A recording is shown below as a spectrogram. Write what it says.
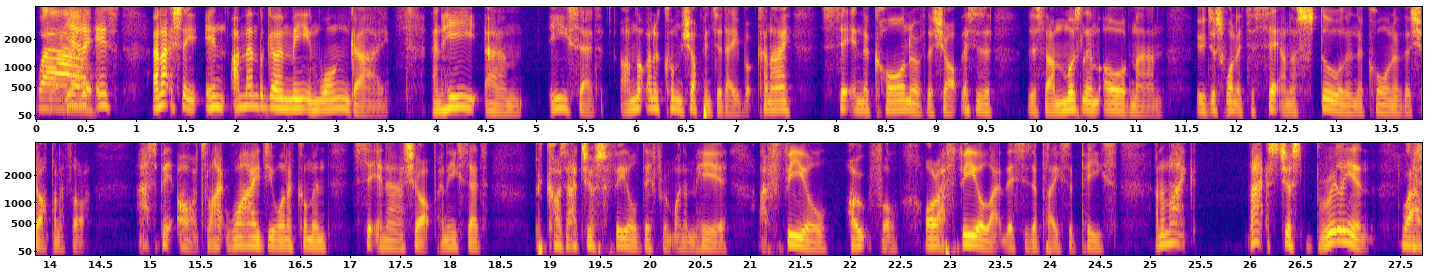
Wow. yeah, it is. And actually, in I remember going meeting one guy, and he um, he said, "I'm not going to come shopping today, but can I sit in the corner of the shop?" This is a this a Muslim old man who just wanted to sit on a stool in the corner of the shop, and I thought that's a bit odd. Like, why do you want to come and sit in our shop? And he said, because I just feel different when I'm here. I feel hopeful, or I feel like this is a place of peace. And I'm like, that's just brilliant. wow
